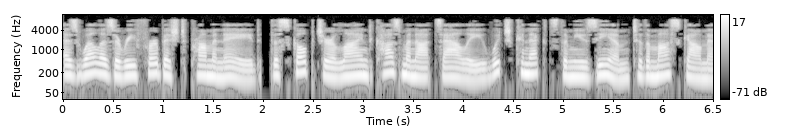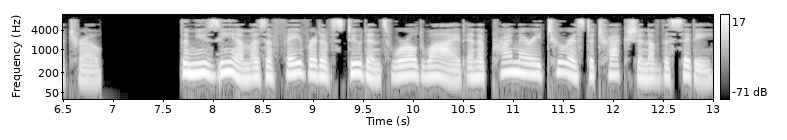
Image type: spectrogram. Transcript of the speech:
as well as a refurbished promenade, the sculpture-lined Cosmonauts Alley which connects the museum to the Moscow Metro. The museum is a favorite of students worldwide and a primary tourist attraction of the city.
